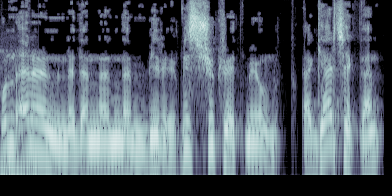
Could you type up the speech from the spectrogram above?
Bunun en önemli nedenlerinden biri biz şükretmeyi unuttuk. Ya gerçekten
